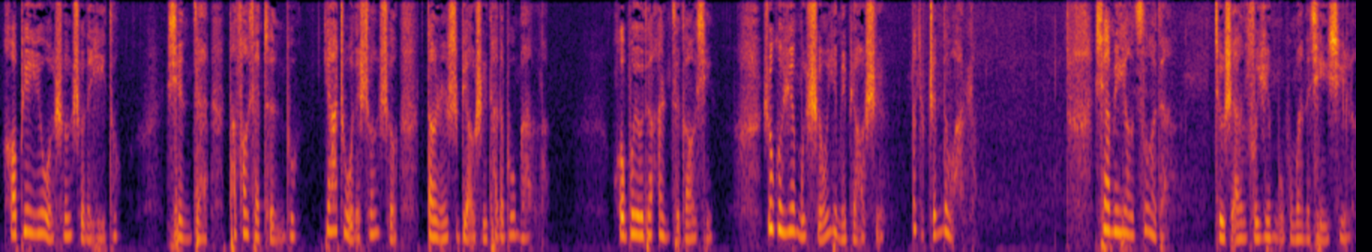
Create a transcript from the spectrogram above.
好便于我双手的移动。现在他放下臀部，压住我的双手，当然是表示他的不满了。我不由得暗自高兴。如果岳母什么也没表示，那就真的完了。下面要做的，就是安抚岳母不满的情绪了。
